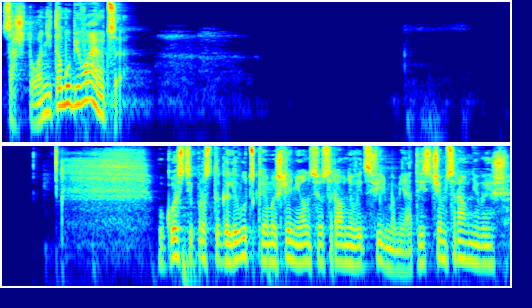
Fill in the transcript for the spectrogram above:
За что они там убиваются? У Кости просто голливудское мышление, он все сравнивает с фильмами. А ты с чем сравниваешь?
